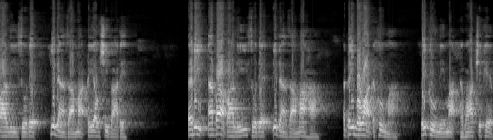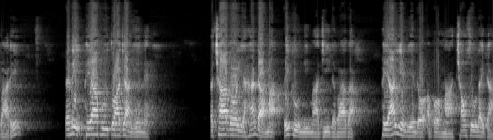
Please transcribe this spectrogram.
ပါဠိဆိုတဲ့ပြည်တံစာမတစ်ယောက်ရှိပါတယ်အဲ့ဒီအမ္ဘပါဠိဆိုတဲ့ပြည်တံစာမဟာအတိတ်ဘဝတစ်ခုမှာဘိက္ခုနီမတစ်ပါးဖြစ်ခဲ့ပါတယ်တနေ့ဖျားဖူးသွားကြရင်းနဲ့အခြားသောယဟန္တာမဘိက္ခုနီမာကြီးတစ်ပါးကဖျားရင်ပြင်တော်အပေါ်မှာချောင်းဆိုးလိုက်တာ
